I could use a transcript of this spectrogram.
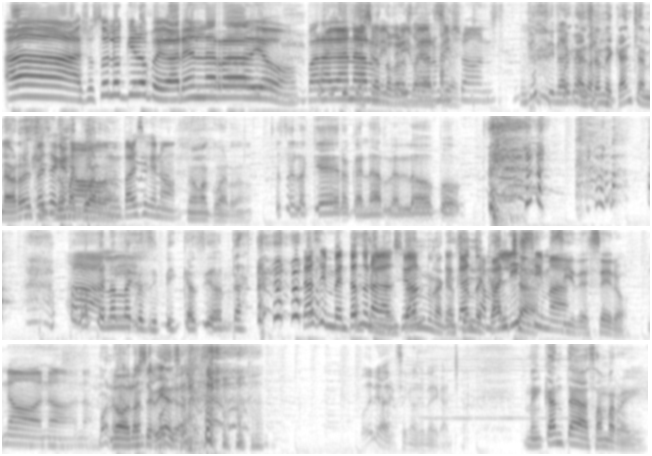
Ah, yo solo quiero pegar en la radio para ¿Por qué estoy ganar mi primer canción? millón. ¿Fue canción de cancha? La verdad Me es que parece no que me no, acuerdo. me parece que no. No me acuerdo. Yo solo quiero ganarle al lobo. Para Ay, tener la clasificación. ¿Estás inventando ¿Estás una canción, inventando una de, canción cancha de cancha? malísima? Sí, de cero. No, no, no. Bueno, no, no sé bien. Podría ser canciones de cancha. Me encanta Samba Reggae.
